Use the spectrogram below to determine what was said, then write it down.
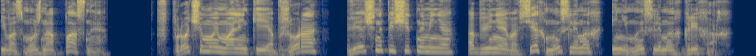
и, возможно, опасное. Впрочем, мой маленький обжора вечно пищит на меня, обвиняя во всех мыслимых и немыслимых грехах.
